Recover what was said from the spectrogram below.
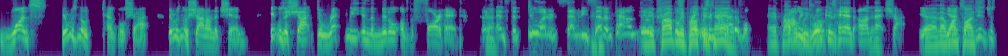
once there was no temple shot, there was no shot on the chin. It was a shot directly in the middle of the forehead. yeah. against a 277 pound dude. And it probably this broke his incredible. hand. And it probably, probably broke, broke, his hand on yeah. that shot. Yeah, yeah and that one punch. Just, just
